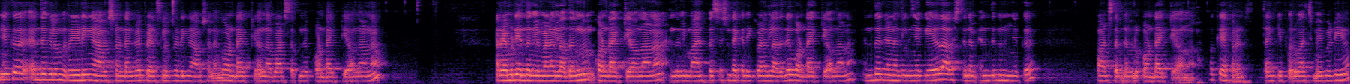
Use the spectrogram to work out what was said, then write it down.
നിങ്ങൾക്ക് എന്തെങ്കിലും റീഡിങ് ആവശ്യമുണ്ടെങ്കിൽ പേഴ്സണൽ റീഡിങ് ആവശ്യമുണ്ടെങ്കിൽ കോൺടാക്ട് ചെയ്യാവുന്ന വാട്സപ്പിൽ കോൺടാക്ട് ചെയ്യാവുന്നതാണ്. റെമഡി എന്തെങ്കിലും വേണമെങ്കിൽ അതൊന്നും കോൺടാക്ട് ചെയ്യാവുന്നതാണ്. എന്തെങ്കിലും മാനിഫെസ്റ്റേഷൻ ടെക്നിക്ക് വേണമെങ്കിൽ അതിലും കോൺടാക്ട് ചെയ്യാവുന്നതാണ്. എന്ത് തന്നെയാണെങ്കിലും നിങ്ങൾക്ക് ഏത് ആവശ്യത്തിനും എന്തിനും നിങ്ങൾക്ക് വാട്സപ്പ് നമ്പറിൽ കോൺടാക്ട് ചെയ്യാവുന്നതാണ്. Okay friends thank you for watch my video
